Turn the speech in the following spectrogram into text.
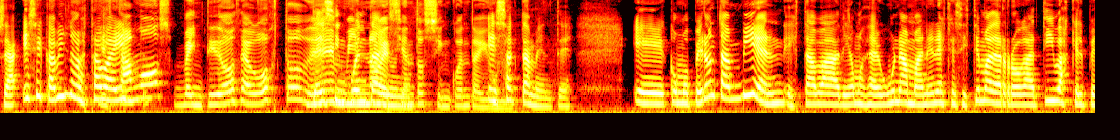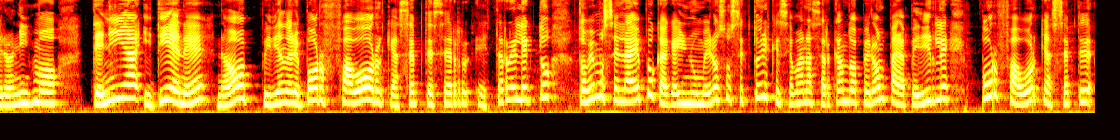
O sea, ese cabildo no estaba ahí. Estamos 22 de agosto de 1951. Exactamente. Eh, como Perón también estaba, digamos, de alguna manera este sistema de rogativas que el peronismo tenía y tiene, ¿no? Pidiéndole por favor que acepte ser este reelecto. Entonces vemos en la época que hay numerosos sectores que se van acercando a Perón para pedirle por favor que acepte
